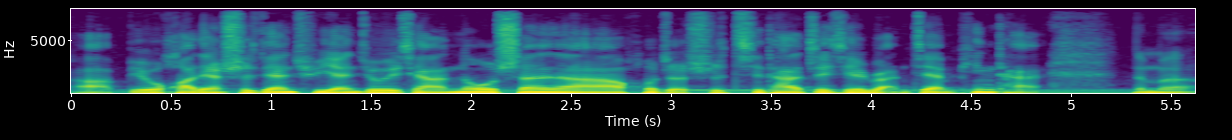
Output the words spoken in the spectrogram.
啊，比如花点时间去研究一下 Notion 啊，或者是其他这些软件平台。那么，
